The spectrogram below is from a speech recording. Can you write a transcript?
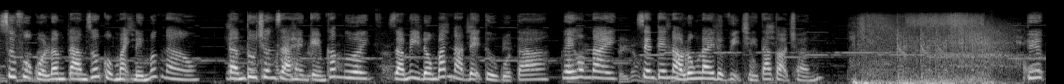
Sư phụ của Lâm Tam rốt cuộc mạnh đến mức nào? Đám tu chân giả hèn kém các ngươi, dám mì đông bắt nạt đệ tử của ta. Ngày hôm nay, xem tên nào lung lay được vị trí ta tọa chấn. Tiếc,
